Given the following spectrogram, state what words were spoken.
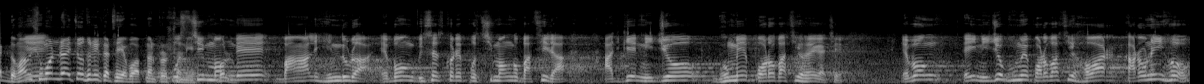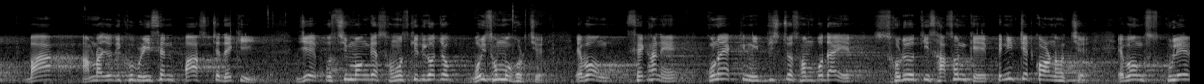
একদম আমি সুমন রায় চৌধুরীর কাছে যাব আপনার প্রশ্ন পশ্চিমবঙ্গে বাঙালি হিন্দুরা এবং বিশেষ করে পশ্চিমবঙ্গবাসীরা আজকে নিজ ভূমে পরবাসী হয়ে গেছে। এবং এই নিজ ভূমে পরবাসী হওয়ার কারণেই হোক বা আমরা যদি খুব রিসেন্ট পাস্টে দেখি যে পশ্চিমবঙ্গে সংস্কৃতিগত বৈষম্য ঘটছে এবং সেখানে কোনো একটি নির্দিষ্ট সম্প্রদায়ের শরীয়তী শাসনকে পেনিট্রেট করানো হচ্ছে এবং স্কুলের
